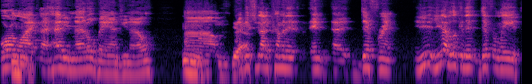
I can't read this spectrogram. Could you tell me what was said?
or Mhm. like a heavy metal band, you know? Mhm. Um, I guess you got to come in it in a different. You you got to look at it differently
